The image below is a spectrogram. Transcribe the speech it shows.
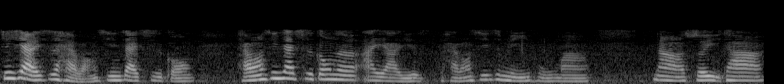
接下来是海王星在四宫，海王星在四宫呢，哎呀，也海王星是迷糊吗？那所以他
